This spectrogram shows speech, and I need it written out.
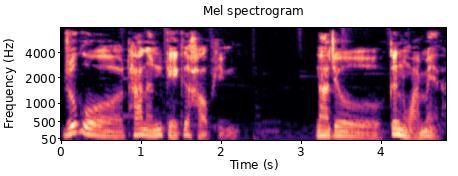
如果他能给个好评，那就更完美了。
